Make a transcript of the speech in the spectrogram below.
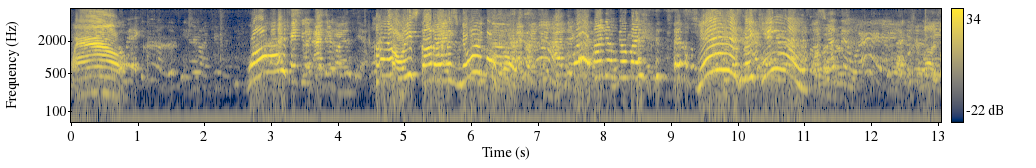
Wow. Oh, wait, I can do it on this hand. You're not doing it. What? Can't do it either hand. I always thought I was normal. What? Mine don't go by itself. Yes, they can. It doesn't work. Look at my body.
